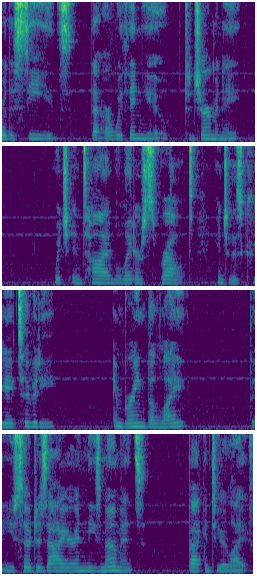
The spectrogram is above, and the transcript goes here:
for the seeds that are within you to germinate, which in time will later sprout into this creativity and bring the light that you so desire in these moments back into your life.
